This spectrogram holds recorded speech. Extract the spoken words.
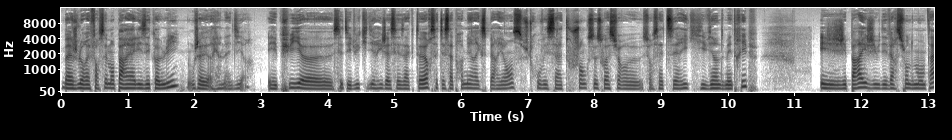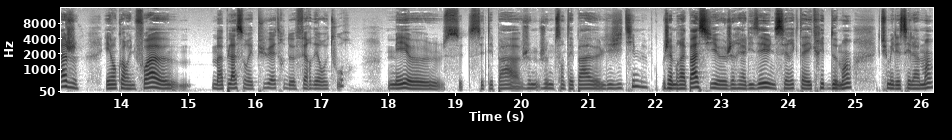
bah, je l'aurais forcément pas réalisé comme lui, donc j'avais rien à dire. Et puis, euh, c'était lui qui dirigeait ses acteurs, c'était sa première expérience. Je trouvais ça touchant que ce soit sur, euh, sur cette série qui vient de mes tripes. Et j'ai pareil, j'ai eu des versions de montage. Et encore une fois, euh, ma place aurait pu être de faire des retours. Mais c'était pas, je, je me sentais pas légitime. J'aimerais pas si j'ai réalisé une série que tu as écrite demain, que tu m'aies laissé la main,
